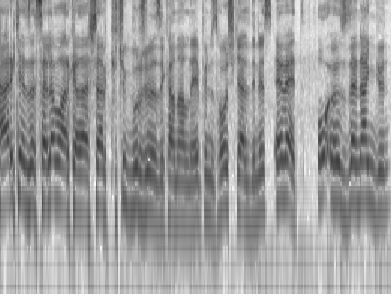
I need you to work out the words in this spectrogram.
Herkese selam arkadaşlar. Küçük Burjuvazi kanalına hepiniz hoş geldiniz. Evet, o özlenen gün,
